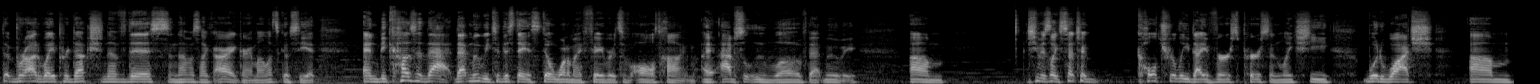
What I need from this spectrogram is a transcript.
the Broadway production of this, and I was like, All right, Grandma, let's go see it. And because of that, that movie to this day is still one of my favorites of all time. I absolutely love that movie. Um, she was like such a culturally diverse person. Like she would watch, um,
